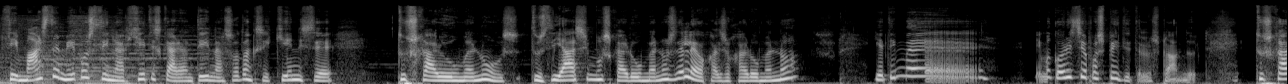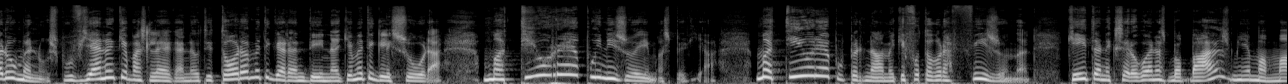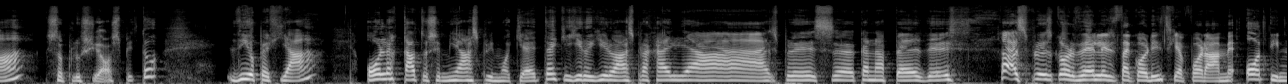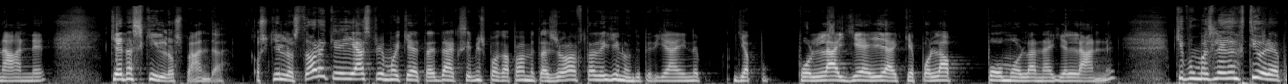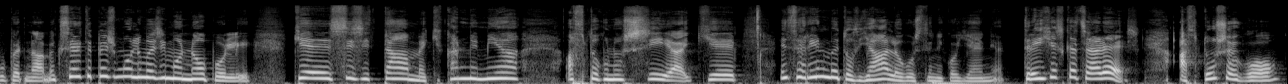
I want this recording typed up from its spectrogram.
Θυμάστε μήπως στην αρχή της καραντίνας όταν ξεκίνησε τους χαρούμενους, τους διάσημους χαρούμενους, δεν λέω χαζοχαρούμενο, γιατί είμαι Είμαι κορίτσι από σπίτι τέλος πάντων. Τους χαρούμενους που βγαίναν και μας λέγανε ότι τώρα με την καραντίνα και με την κλεισούρα, μα τι ωραία που είναι η ζωή μας, παιδιά. Μα τι ωραία που περνάμε και φωτογραφίζονταν. Και ήταν, ξέρω εγώ, ένας μπαμπάς, μία μαμά στο πλουσιόσπιτο, δύο παιδιά, όλα κάτω σε μια άσπρη μοκέτα και γύρω-γύρω άσπρα χαλιά, άσπρες ε, καναπέδες, άσπρες κορδέλες τα κορίτσια φοράμε, ό,τι να είναι. Και ένα σκύλος πάντα. Ο σκύλος τώρα και η άσπρη μοκέτα. Εντάξει, εμείς που αγαπάμε τα ζώα, αυτά δεν γίνονται, παιδιά. Είναι για πολλά γέλια και πολλά πόμολα να γελάνε και που μας λέγανε τι ωραία που περνάμε. Ξέρετε παίζουμε όλοι μαζί μονόπολη και συζητάμε και κάνουμε μια αυτογνωσία και ενθαρρύνουμε το διάλογο στην οικογένεια. Τρίχες κατσαρές. Αυτούς εγώ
